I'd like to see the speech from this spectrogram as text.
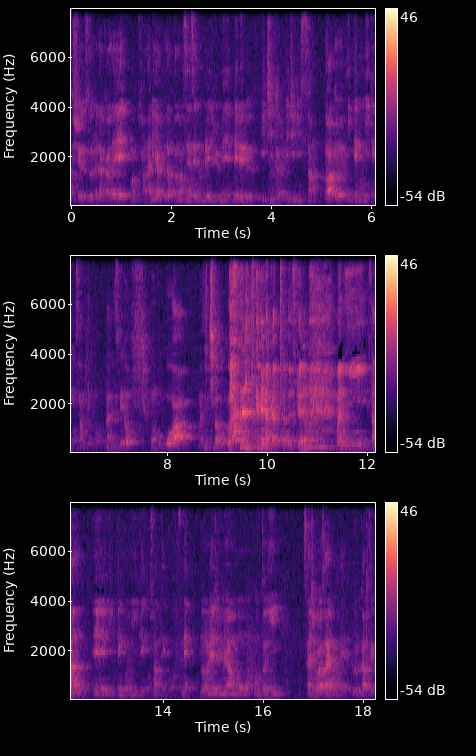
習する中で、まあ、かなり役立ったのは先生のレジュメレベル1から123とあと1.52.5.3.5なんですけどもうここは、まあ、1は僕はあまり使えなかったんですけどまあ、2、3、えー、1.5、2.5、3.5ですね、のレジュメはもう本当に最初から最後までフル活用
